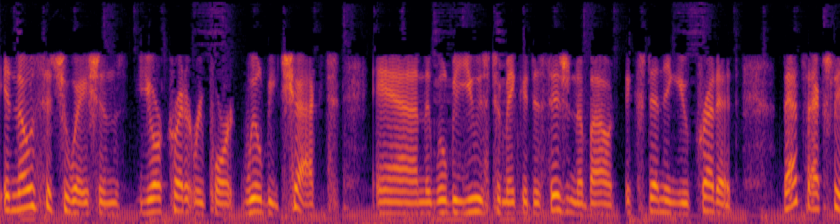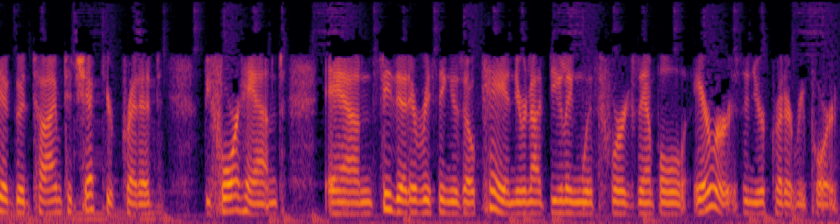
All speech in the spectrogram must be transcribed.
In those situations, your credit report will be checked and it will be used to make a decision about extending you credit. That's actually a good time to check your credit beforehand and see that everything is okay and you're not dealing with, for example, errors in your credit report.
